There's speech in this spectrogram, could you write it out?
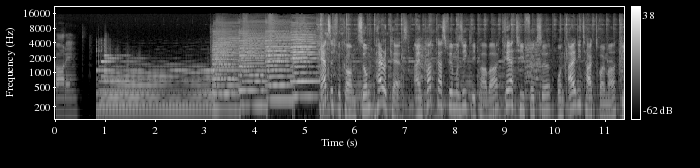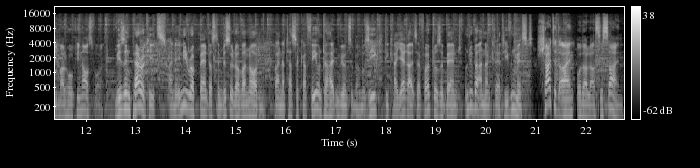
Recording. Herzlich willkommen zum Paracast, ein Podcast für Musikliebhaber, Kreativfüchse und all die Tagträumer, die mal hoch hinaus wollen. Wir sind Parakeets, eine Indie-Rock-Band aus dem Düsseldorfer Norden. Bei einer Tasse Kaffee unterhalten wir uns über Musik, die Karriere als erfolglose Band und über anderen kreativen Mist. Schaltet ein oder lasst es sein.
